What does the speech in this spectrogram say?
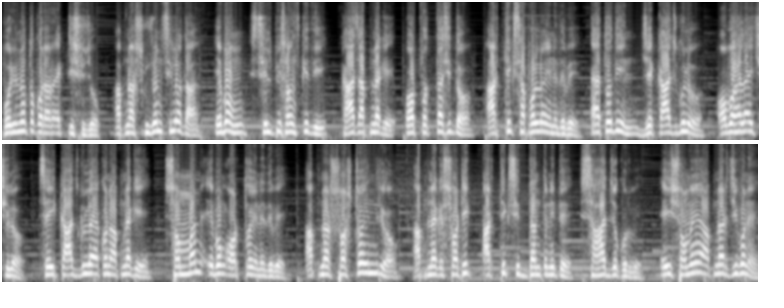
পরিণত করার একটি সুযোগ। আপনার সৃজনশীলতা এবং শিল্পী সংস্কৃতি কাজ আপনাকে অপ্রত্যাশিত আর্থিক সাফল্য এনে দেবে। এতদিন যে কাজগুলো অবহেলায় ছিল, সেই কাজগুলো এখন আপনাকে সম্মান এবং অর্থ এনে দেবে। আপনার ষষ্ঠ ইন্দ্রিয় আপনাকে সঠিক আর্থিক সিদ্ধান্ত নিতে সাহায্য করবে। এই সময়ে আপনার জীবনে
